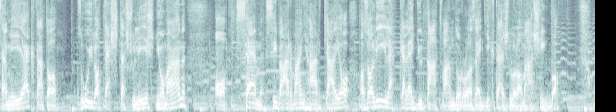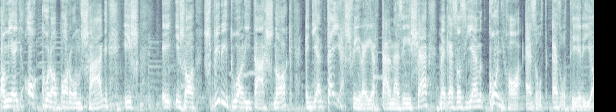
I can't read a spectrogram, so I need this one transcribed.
személyek, tehát a, az újra testesülés nyomán a szem szivárványhártyája az a lélekkel együtt átvándorol az egyik testből a másikba. Ami egy akkora baromság, és, és a spiritualitásnak egy ilyen teljes félreértelmezése, meg ez az ilyen konyha ezot, ezotéria.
